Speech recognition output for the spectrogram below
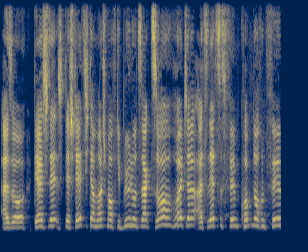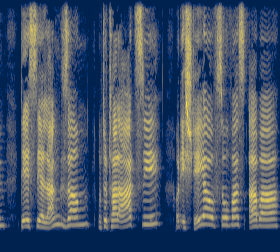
Also, der, der, der stellt sich da manchmal auf die Bühne und sagt, so, heute als letztes Film kommt noch ein Film, der ist sehr langsam und total artsy. Und ich stehe ja auf sowas, aber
